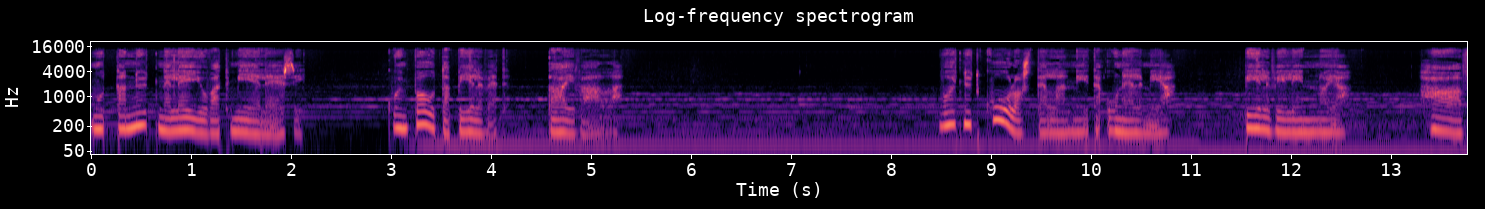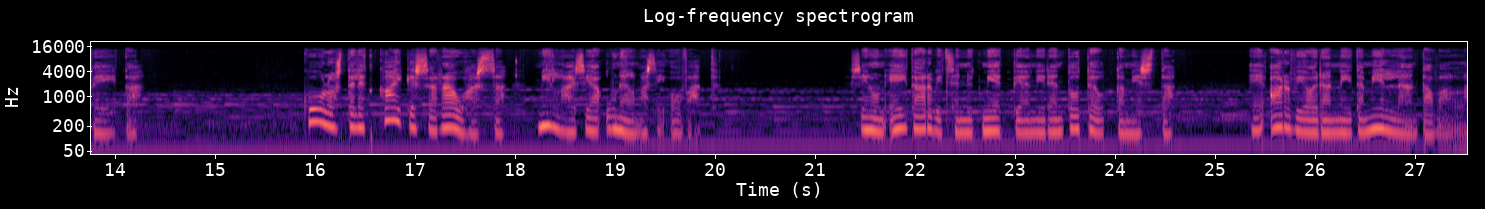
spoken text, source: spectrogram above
mutta nyt ne leijuvat mieleesi kuin poutapilvet taivaalla – voit nyt kuulostella niitä unelmia, pilvilinnoja, haaveita. Kuulostelet kaikessa rauhassa, millaisia unelmasi ovat. Sinun ei tarvitse nyt miettiä niiden toteuttamista, ei arvioida niitä millään tavalla.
